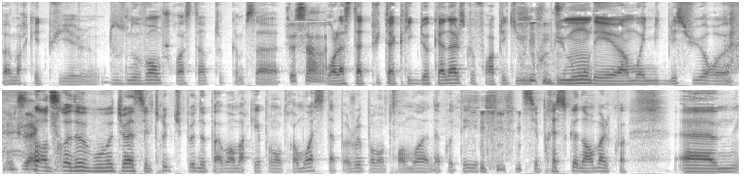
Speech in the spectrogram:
pas marqué depuis le 12 novembre, je crois, c'était un truc comme ça. C'est ça. Bon, la stat putaclic de Canal, parce qu'il faut rappeler qu'il y a eu une Coupe du Monde et un mois et demi de blessure euh, entre deux. tu vois, c'est le truc, tu peux ne pas avoir marqué pendant trois mois. Si t'as pas joué pendant trois mois d'un côté, c'est presque normal, quoi. Euh,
